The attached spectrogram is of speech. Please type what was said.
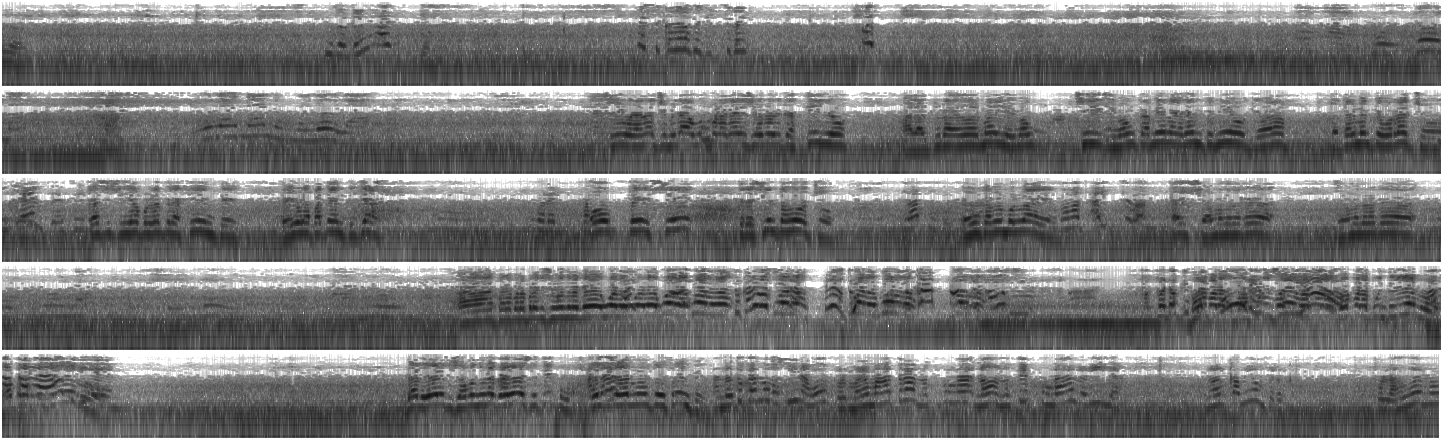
feo. ¿Me sorprende? ¡Ay! ¡Ay, se cayó, se! Se cayó. ¡Ay! Lola. Sí, buenas noches, mirá, voy por la calle Señor del Castillo, a la altura de 2 de mayo, y va un, sí, y va un camión adelante mío que va totalmente borracho. Urgente, eh, sí. Casi se lleva por delante la gente. Te digo la patente, ya. Por el OPC 308. rápido. Es un camión Volkswagen. Ahí se va. Ay, se va a mandar la cagada. Se va a mandar la cagada. Ah, para, para, para que se mande la cagada. Guarda, guarda, guarda, guarda. Toca la bocina. Leo, toca, Guarda, guarda. toca la bocina. Pero que Va se para, va, apuren, Puente por Dios. va para Puente Hierro. Va a Va para a Hierro. alguien. Dale, dale, que se mande una cagada ese tipo. Un auto de frente. Anda tocando bocina vos, por lo menos más atrás, no te pongas, no, no te pongas a la orilla. No al camión, pero por las dudas no.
